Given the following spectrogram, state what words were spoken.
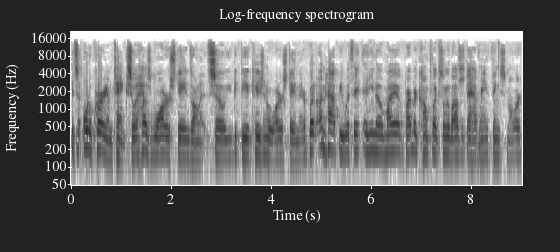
it's an old aquarium tank, so it has water stains on it. So you get the occasional water stain there. But I'm happy with it. And you know, my apartment complex only allows us to have anything smaller,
